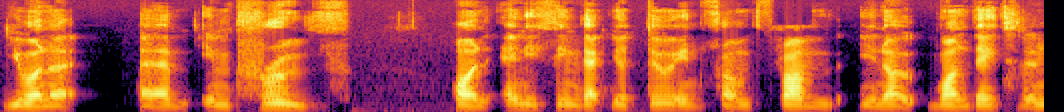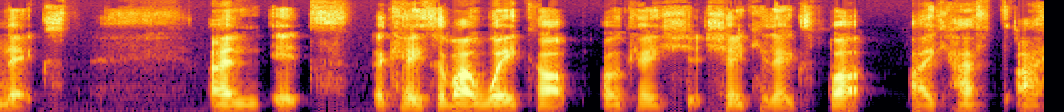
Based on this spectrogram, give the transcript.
you want to um, improve on anything that you're doing from from you know one day to the next. And it's a case of I wake up, okay, shit, shaky legs, but I have I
